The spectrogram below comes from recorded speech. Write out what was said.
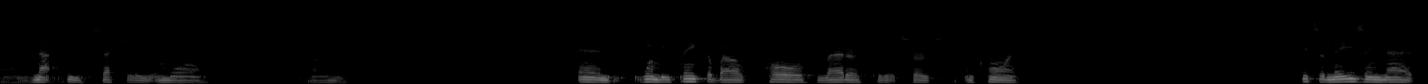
um, not be sexually immoral? Um, and when we think about Paul's letter to the church in Corinth, it's amazing that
